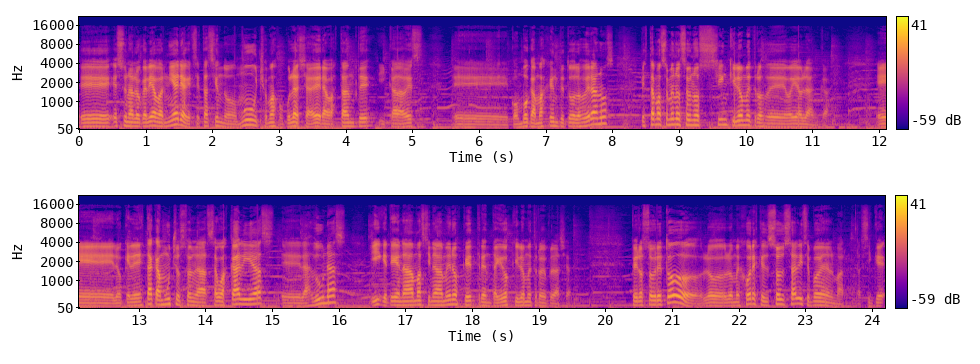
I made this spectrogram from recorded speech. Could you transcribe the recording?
Eh, es una localidad balnearia que se está haciendo mucho más popular, ya era bastante y cada vez eh, convoca más gente todos los veranos, está más o menos a unos 100 kilómetros de Bahía Blanca. Eh, lo que le destaca mucho son las aguas cálidas, las dunas y que tiene nada más y nada menos que 32 kilómetros de playa. Pero sobre todo, lo, lo mejor es que el sol sale y se pone en el mar. Así que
